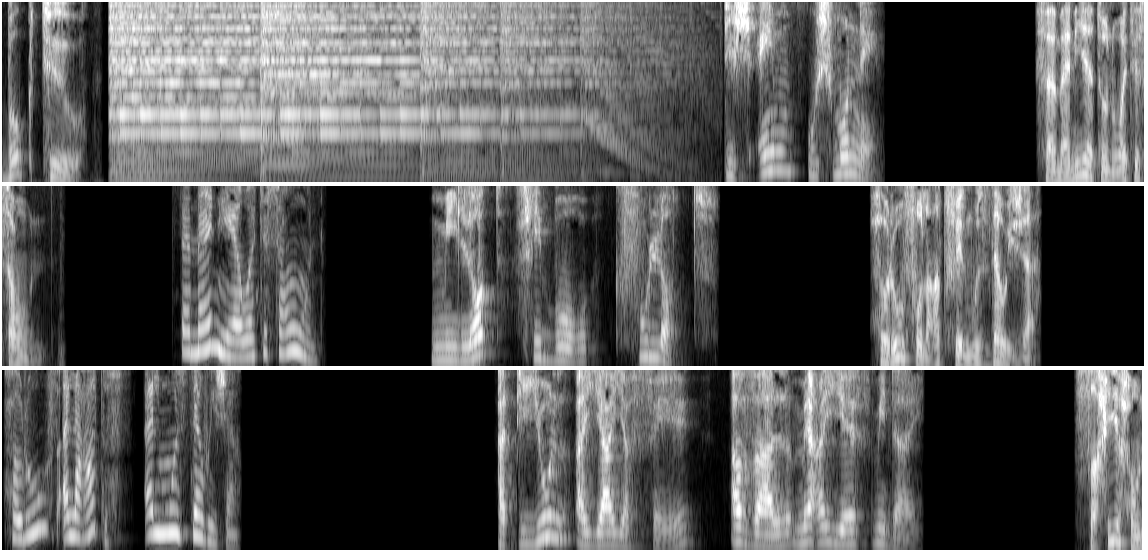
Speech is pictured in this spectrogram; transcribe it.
Book two. תשעים ושמונה ثمانية وتسعون. ثمانية وتسعون. מילות חיבור כפולות حروف العطف المزدوجة. حروف العطف المزدوجة. هتيول أيا يفي אבל מעייף מדי. صحيح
